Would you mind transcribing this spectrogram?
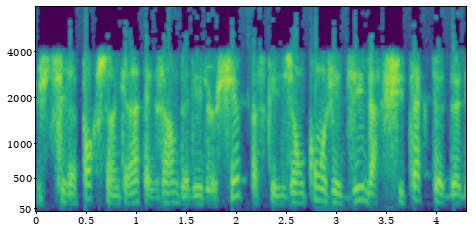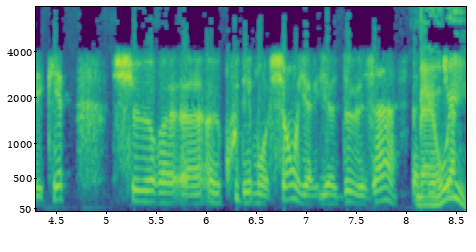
je dirais pas que c'est un grand exemple de leadership parce qu'ils ont congédié l'architecte de l'équipe sur euh, un coup d'émotion il, y a deux ans. Ben oui.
